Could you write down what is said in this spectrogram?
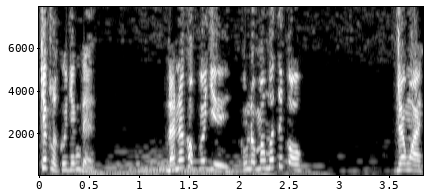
Chắc là có vấn đề. Đã nói không có gì, cũng đâu mắc mít tới cô Ra ngoài.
